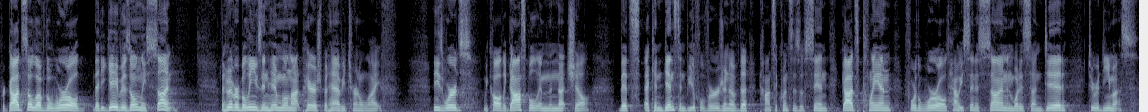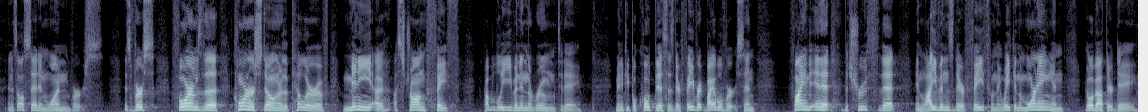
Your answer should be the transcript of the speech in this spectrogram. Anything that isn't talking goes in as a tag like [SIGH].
For God so loved the world that he gave his only Son, that whoever believes in him will not perish but have eternal life. These words we call the gospel in the nutshell. That's a condensed and beautiful version of the consequences of sin, God's plan for the world, how he sent his Son and what his Son did to redeem us and it's all said in one verse. This verse forms the cornerstone or the pillar of many a, a, strong faith, probably even in the room today. Many people quote this as their favorite Bible verse and find in it the truth that enlivens their faith when they wake in the morning and go about their day.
